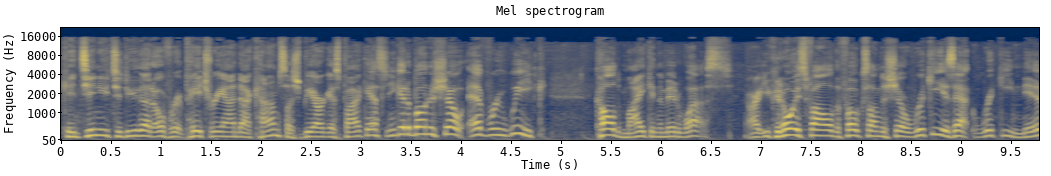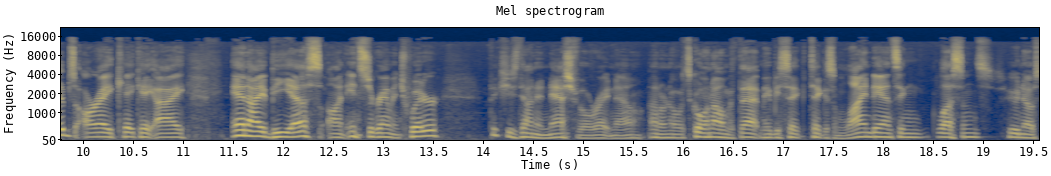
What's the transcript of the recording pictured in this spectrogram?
continue to do that over at patreon.com slash beourguestpodcast. And you get a bonus show every week called Mike in the Midwest. All right, you can always follow the folks on the show. Rikki is at Rikki Nibs, R I K K I N I B S, on Instagram and Twitter. I think she's down in Nashville right now. I don't know what's going on with that. Maybe take, taking some line dancing lessons. Who knows?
